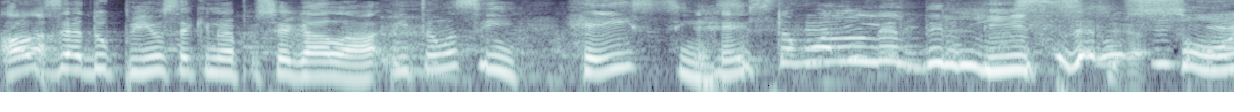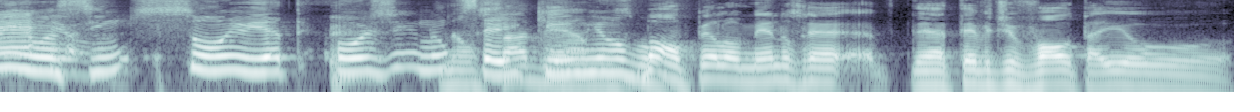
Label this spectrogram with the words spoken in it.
Alto Zé do Pinho, sei que não é pra chegar lá. Então, assim, Hastings. Esse tá uma delícia. Fizeram um sonho, assim, um sonho. E até hoje não, sei quem me roubou. Bom, pelo menos é, é, teve de volta aí o,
